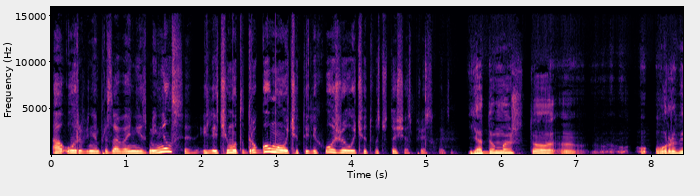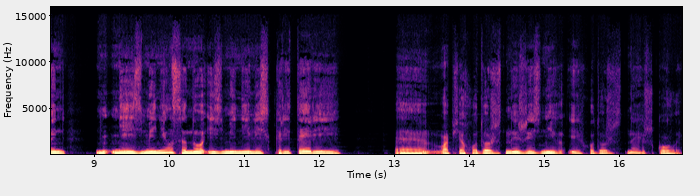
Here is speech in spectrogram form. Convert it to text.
А уровень образования изменился? Или чему-то другому учат, или хуже учат? Вот что сейчас происходит? Я думаю, что э, уровень не изменился, но изменились критерии э, вообще художественной жизни и художественной школы.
